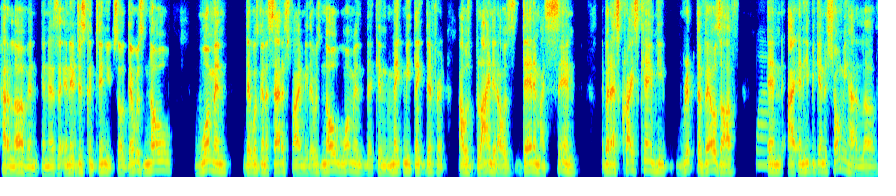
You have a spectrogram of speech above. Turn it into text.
how to love, and and as a, and it just continued. So there was no woman that was gonna satisfy me. There was no woman that can make me think different. I was blinded. I was dead in my sin, but as Christ came, He ripped the veils off, Wow. and I and He began to show me how to love.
